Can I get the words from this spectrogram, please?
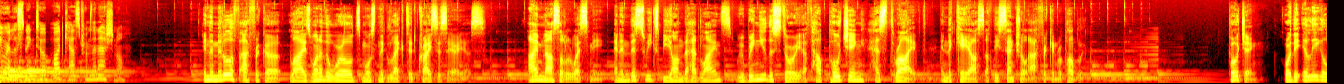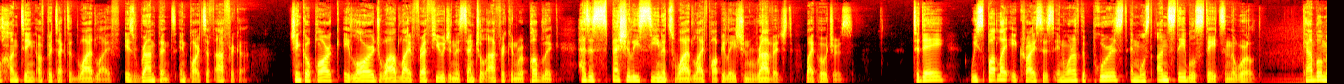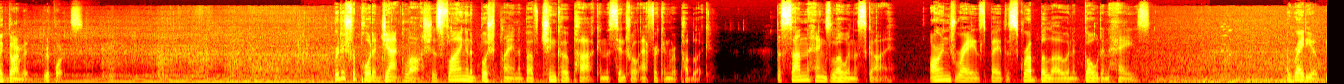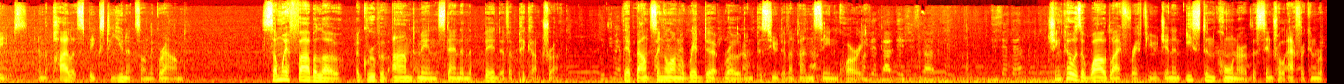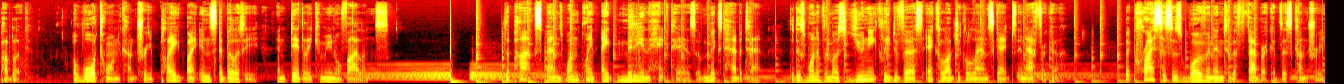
You are listening to a podcast from The National. In the middle of Africa lies one of the world's most neglected crisis areas. I'm Nasser Al Wasmi, and in this week's Beyond the Headlines, we bring you the story of how poaching has thrived in the chaos of the Central African Republic. Poaching, or the illegal hunting of protected wildlife, is rampant in parts of Africa. Chinko Park, a large wildlife refuge in the Central African Republic, has especially seen its wildlife population ravaged by poachers. Today, we spotlight a crisis in one of the poorest and most unstable states in the world. Campbell MacDiarmid reports. British reporter Jack Losh is flying in a bush plane above Chinko Park in the Central African Republic. The sun hangs low in the sky. Orange rays bathe the scrub below in a golden haze. A radio beeps, and the pilot speaks to units on the ground. Somewhere far below, a group of armed men stand in the bed of a pickup truck. They're bouncing along a red dirt road in pursuit of an unseen quarry. Chinko is a wildlife refuge in an eastern corner of the Central African Republic, a war torn country plagued by instability and deadly communal violence. The park spans 1.8 million hectares of mixed habitat that is one of the most uniquely diverse ecological landscapes in Africa. But crisis is woven into the fabric of this country,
